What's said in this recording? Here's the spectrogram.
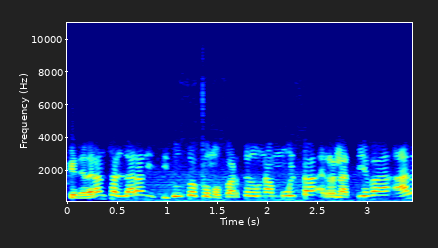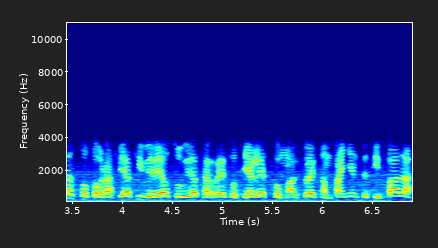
que deberán saldar al instituto como parte de una multa relativa a las fotografías y videos subidas a redes sociales como acto de campaña anticipada.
